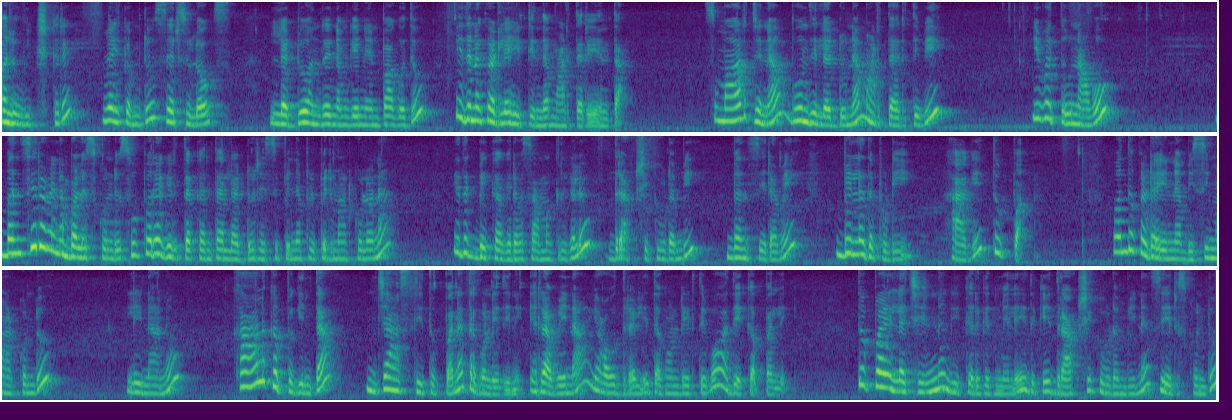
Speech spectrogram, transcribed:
Hello ವೀಕ್ಷಕರೇ welcome to ಸೆರ್ಸುಲಾಗ್ಸ್ laddu ಅಂದರೆ ನಮಗೆ ನೆನಪಾಗೋದು, ಇದನ್ನು ಕಡಲೆ ಹಿಟ್ಟಿಂದ ಮಾಡ್ತಾರೆ ಅಂತ. ಸುಮಾರು ಜನ ಬೂಂದಿ ಲಡ್ಡುನ ಮಾಡ್ತಾ ಇರ್ತೀವಿ. ಇವತ್ತು ನಾವು ಬನ್ಸಿ ರವೆನ ಬಳಸ್ಕೊಂಡು ಸೂಪರಾಗಿರ್ತಕ್ಕಂಥ ಲಡ್ಡು ರೆಸಿಪಿನ ಪ್ರಿಪೇರ್ ಮಾಡ್ಕೊಳ್ಳೋಣ. ಇದಕ್ಕೆ ಬೇಕಾಗಿರೋ ಸಾಮಗ್ರಿಗಳು ದ್ರಾಕ್ಷಿ, ಗೋಡಂಬಿ ಬನ್ಸಿ ರವೆ ಬೆಲ್ಲದ ಪುಡಿ, ಹಾಗೆ ತುಪ್ಪ. ಒಂದು ಕಡೆಯನ್ನು ಬಿಸಿ ಮಾಡಿಕೊಂಡು, ಇಲ್ಲಿ ನಾನು ಕಾಲು ಕಪ್ಪಿಗಿಂತ ಜಾಸ್ತಿ ತುಪ್ಪನ ತಗೊಂಡಿದ್ದೀನಿ. ರವೆನ ಯಾವುದರಲ್ಲಿ ತಗೊಂಡಿರ್ತೀವೋ ಅದೇ ಕಪ್ಪಲ್ಲಿ. ತುಪ್ಪ ಎಲ್ಲ ಚೆನ್ನಾಗಿ ಕರಗಿದ ಮೇಲೆ ಇದಕ್ಕೆ ದ್ರಾಕ್ಷಿ ಗೋಡಂಬಿನ ಸೇರಿಸ್ಕೊಂಡು,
